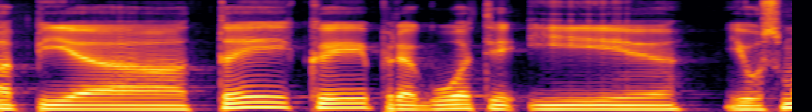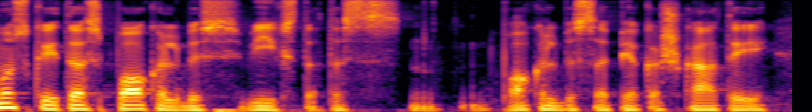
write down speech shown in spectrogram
apie tai, kaip reaguoti į jausmus, kai tas pokalbis vyksta, tas pokalbis apie kažką tai uh,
